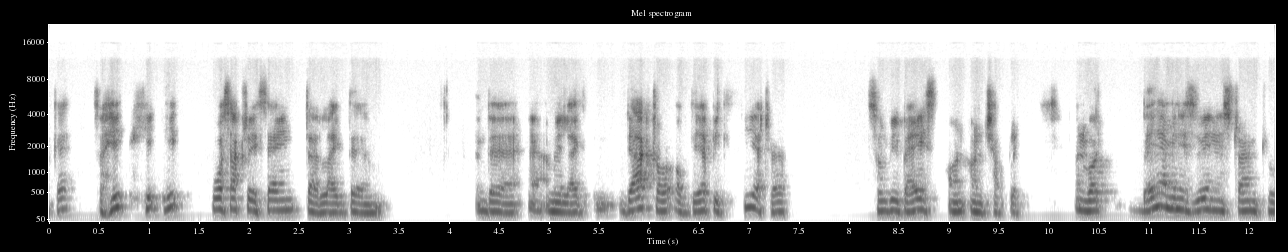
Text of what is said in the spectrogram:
Okay, so he, he he was actually saying that like the the I mean like the actor of the epic theater should be based on on Chaplin. And what Benjamin is doing is trying to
